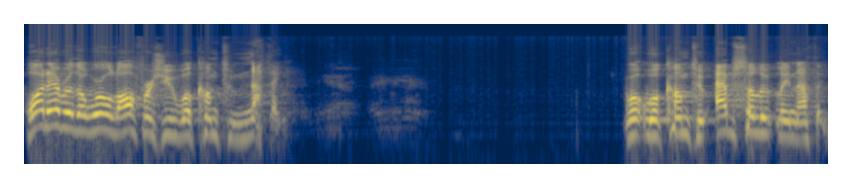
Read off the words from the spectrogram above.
whatever the world offers you will come to nothing. Will, will come to absolutely nothing.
